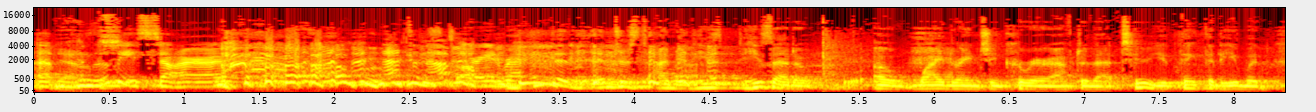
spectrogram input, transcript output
a Yes. movie star, that's an upgrade, He right? did interesting. I mean, he's he's had a, a wide ranging career after that too. You'd think that he would,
